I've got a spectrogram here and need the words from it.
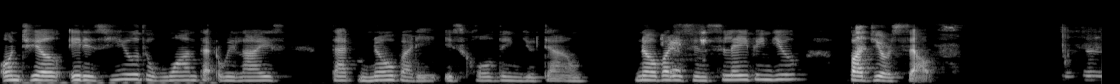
until it is you the one that realize that nobody is holding you down. Nobody's yes. enslaving you but yourself. Mm-hmm.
